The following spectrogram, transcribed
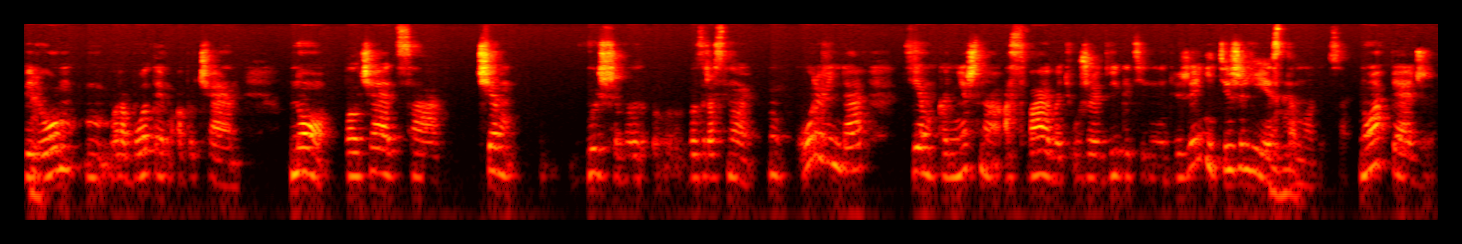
берем, работаем, обучаем. Но получается, чем выше возрастной ну, уровень, да, тем, конечно, осваивать уже двигательные движения тяжелее mm-hmm. становится. Но опять же,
